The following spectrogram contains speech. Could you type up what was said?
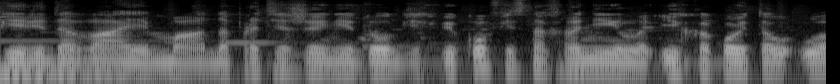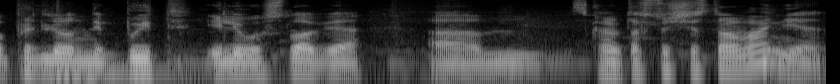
передаваема на протяжении долгих веков и сохранила их какой-то определенный быт или условия, эм, скажем так, существования,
